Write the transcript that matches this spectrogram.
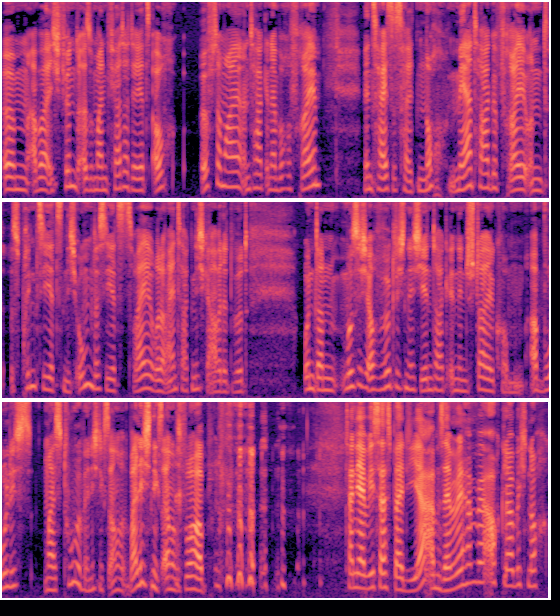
Ähm, aber ich finde, also mein Pferd hat ja jetzt auch öfter mal einen Tag in der Woche frei. Wenn es heißt, es halt noch mehr Tage frei und es bringt sie jetzt nicht um, dass sie jetzt zwei oder einen Tag nicht gearbeitet wird. Und dann muss ich auch wirklich nicht jeden Tag in den Stall kommen, obwohl ich es meist tue, wenn ich nichts anderes, weil ich nichts anderes vorhab. Tanja, wie ist das bei dir? Am Semmel haben wir auch, glaube ich, noch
